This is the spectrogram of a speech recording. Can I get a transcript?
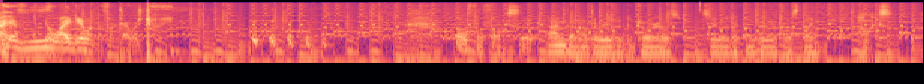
I have no idea what the fuck I was doing. oh, for fuck's sake. I'm gonna have to read the tutorials, see what I can do with this thing. Bollocks.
